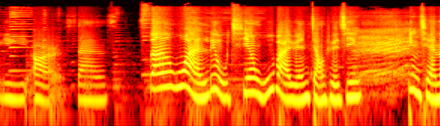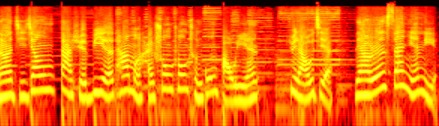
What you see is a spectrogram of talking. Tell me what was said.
一二三，三万六千五百元奖学金，并且呢，即将大学毕业的他们还双双成功保研。据了解，两人三年里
